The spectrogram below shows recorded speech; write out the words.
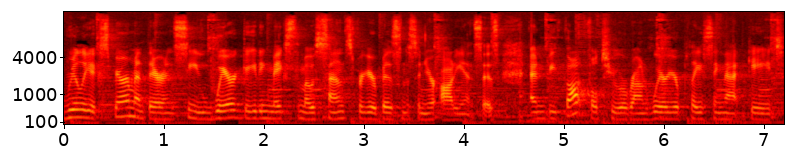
really experiment there and see where gating makes the most sense for your business and your audiences. And be thoughtful too around where you're placing that gate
